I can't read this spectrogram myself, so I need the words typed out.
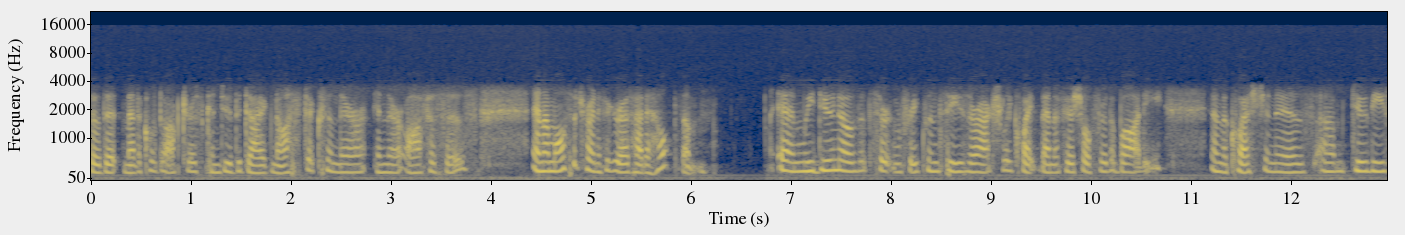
so that medical doctors can do the diagnostics in their in their offices. And I'm also trying to figure out how to help them. And we do know that certain frequencies are actually quite beneficial for the body. And the question is, um, do these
